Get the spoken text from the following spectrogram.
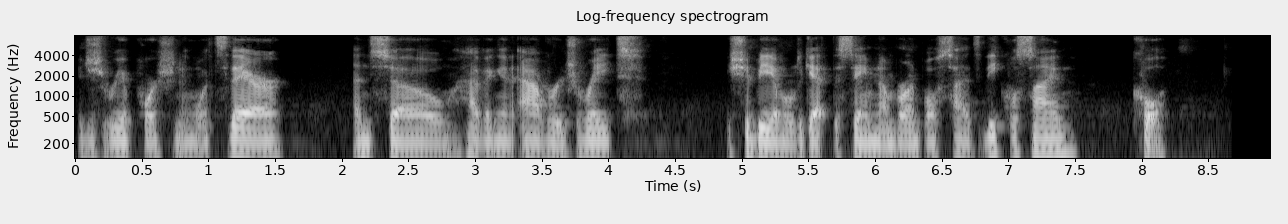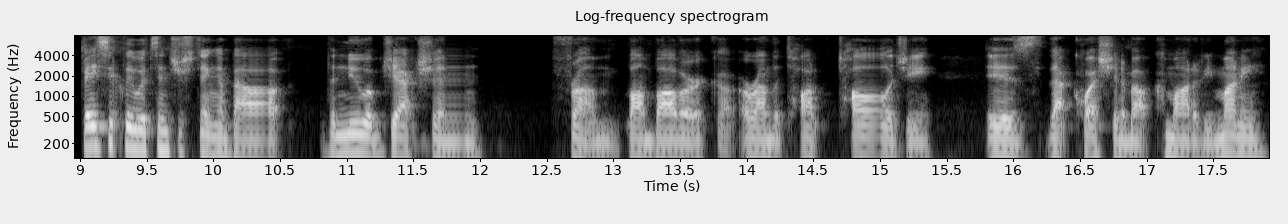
You're just reapportioning what's there. And so having an average rate, should be able to get the same number on both sides of equal sign. Cool. Basically, what's interesting about the new objection from von Bawerk around the tautology is that question about commodity money.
